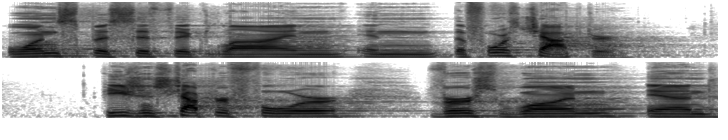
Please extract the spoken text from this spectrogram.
one specific line in the fourth chapter, Ephesians chapter 4, verse 1. And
